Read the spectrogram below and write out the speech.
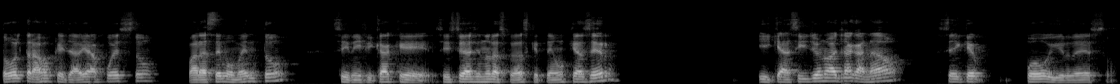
todo el trabajo que ya había puesto para este momento significa que sí estoy haciendo las cosas que tengo que hacer y que así yo no haya ganado, sé que puedo ir de esto.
